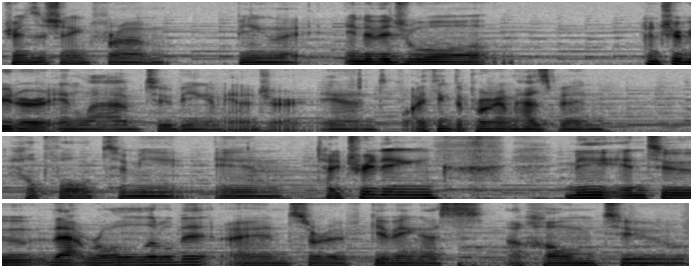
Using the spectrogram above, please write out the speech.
transitioning from being the individual contributor in lab to being a manager. And I think the program has been helpful to me in titrating me into that role a little bit and sort of giving us a home to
